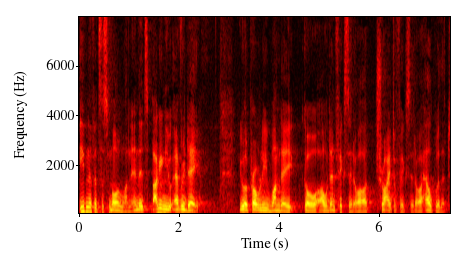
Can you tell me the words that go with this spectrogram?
even if it's a small one, and it's bugging you every day, you will probably one day go out and fix it, or try to fix it, or help with it.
